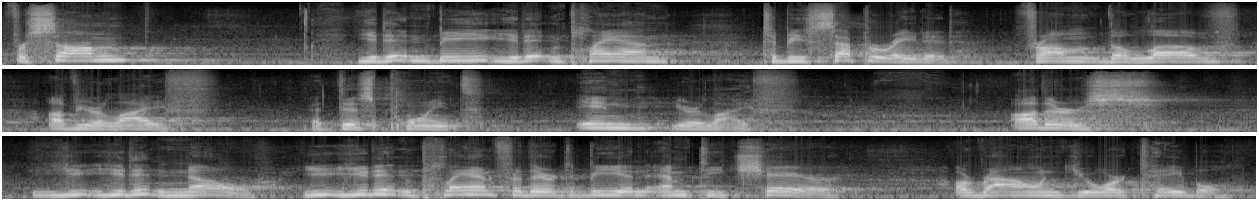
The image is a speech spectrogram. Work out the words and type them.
For some, you didn't, be, you didn't plan to be separated from the love of your life at this point in your life. Others, you, you didn't know. You, you didn't plan for there to be an empty chair around your table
